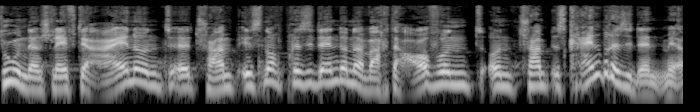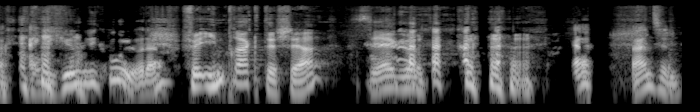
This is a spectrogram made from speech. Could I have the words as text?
Du, und dann schläft er ein und äh, Trump ist noch Präsident und dann wacht er auf und, und Trump ist kein Präsident mehr. Eigentlich irgendwie cool, oder? Für ihn praktisch, ja. Sehr gut. ja, Wahnsinn.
